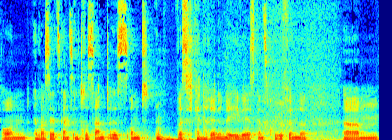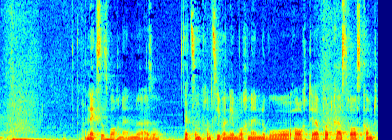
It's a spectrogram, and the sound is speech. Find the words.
und was jetzt ganz interessant ist und was ich generell in der EWS ganz cool finde, ähm, nächstes Wochenende, also jetzt im Prinzip an dem Wochenende, wo auch der Podcast rauskommt,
